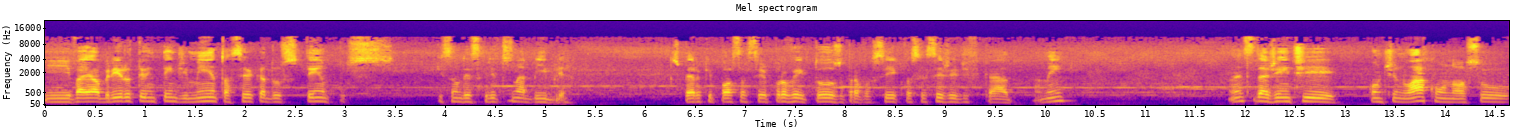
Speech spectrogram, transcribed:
e vai abrir o teu entendimento acerca dos tempos que são descritos na Bíblia. Espero que possa ser proveitoso para você, que você seja edificado. Amém? Antes da gente continuar com o nosso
